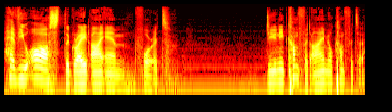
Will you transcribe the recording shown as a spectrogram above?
Have you asked the great I am for it? Do you need comfort? I am your comforter.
